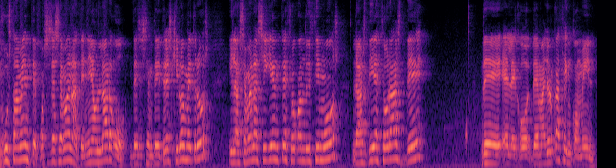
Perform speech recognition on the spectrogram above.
justamente, pues esa semana tenía un largo de 63 kilómetros y la semana siguiente fue cuando hicimos las 10 horas de, de, el eco, de Mallorca 5000.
